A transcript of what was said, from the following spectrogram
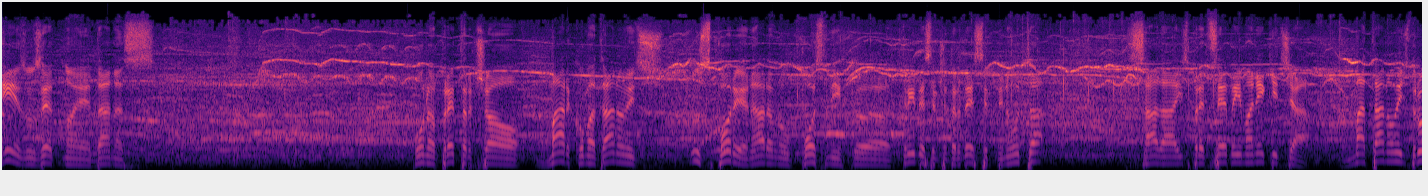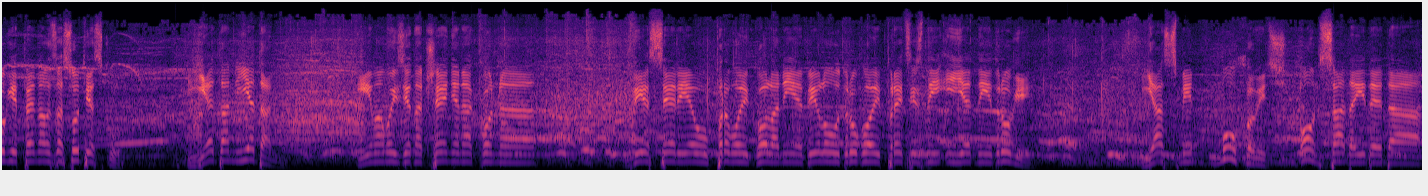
Izuzetno je danas puno pretrčao Marko Matanović. Usporio je naravno u posljednjih 30-40 minuta. Sada ispred sebe ima Nikića. Matanović drugi penal za Sutjesku. 1-1. Imamo izjednačenje nakon dvije serije. U prvoj gola nije bilo, u drugoj precizni i jedni i drugi. Jasmin Muhović, on sada ide da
